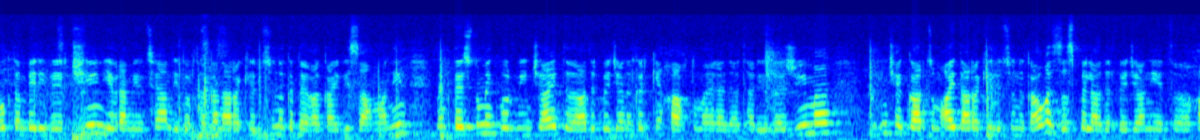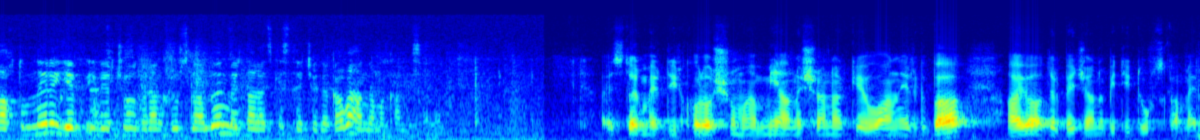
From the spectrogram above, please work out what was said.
հոկտեմբերի վերջին Եվրամիության դիտորդական առաքելությունը կտեղակայվի սահմանին։ Մենք տեսնում ենք, որ մինչ այդ Ադրբեջանը կրկին խախտում է հրադադարի ռեժիմը, Ինչ է կարծում այդ առաքելությունը կարող է զսպել Ադրբեջանի այդ խախտումները եւ ի վերջո նրանք դուրս գալու են մեր տարածքից թե չէ դա կարող է հանգամանք հանդիսանալ այստեղ մեր դիրքորոշումը միանշանակ է ու աներկբա, այո, Ադրբեջանը պիտի դուրս գա մեր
